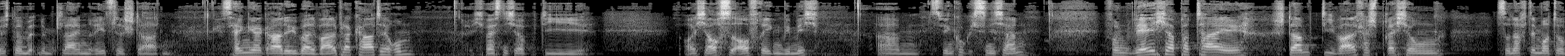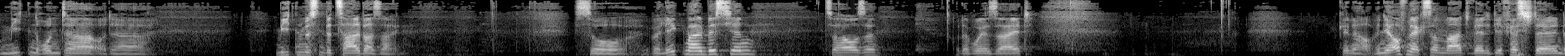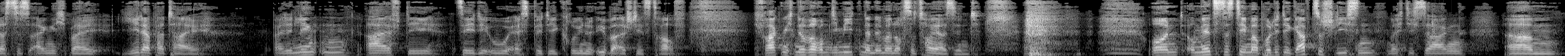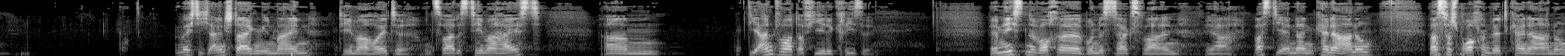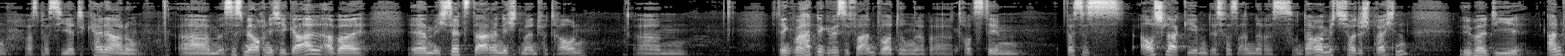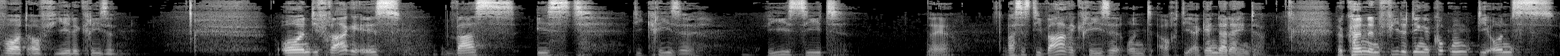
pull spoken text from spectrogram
möchte mal mit einem kleinen Rätsel starten. Es hängen ja gerade überall Wahlplakate herum. Ich weiß nicht, ob die euch auch so aufregen wie mich. Ähm, deswegen gucke ich es nicht an. Von welcher Partei stammt die Wahlversprechung so nach dem Motto Mieten runter oder Mieten müssen bezahlbar sein? So, überlegt mal ein bisschen zu Hause oder wo ihr seid. Genau, wenn ihr aufmerksam wart, werdet ihr feststellen, dass das eigentlich bei jeder Partei, bei den Linken, AfD, CDU, SPD, Grüne, überall steht es drauf. Ich frage mich nur, warum die Mieten dann immer noch so teuer sind. Und um jetzt das Thema Politik abzuschließen, möchte ich sagen, ähm, möchte ich einsteigen in mein Thema heute. Und zwar das Thema heißt ähm, die Antwort auf jede Krise. Wir haben nächste Woche Bundestagswahlen. Ja, was die ändern, keine Ahnung. Was versprochen wird, keine Ahnung. Was passiert, keine Ahnung. Ähm, es ist mir auch nicht egal, aber ähm, ich setze darin nicht mein Vertrauen. Ähm, ich denke, man hat eine gewisse Verantwortung, aber trotzdem, das ist ausschlaggebend, ist was anderes. Und darüber möchte ich heute sprechen, über die Antwort auf jede Krise. Und die Frage ist, was ist die Krise? Wie sieht, naja, was ist die wahre Krise und auch die Agenda dahinter? Wir können in viele Dinge gucken, die uns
